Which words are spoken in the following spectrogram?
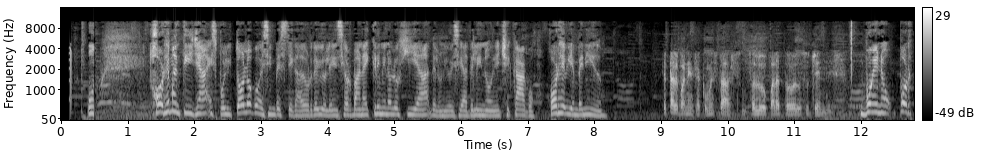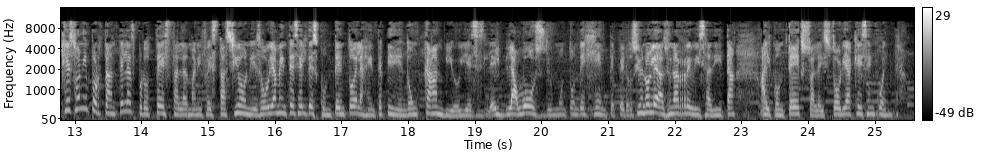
Jorge Mantilla es politólogo, es investigador de violencia urbana y criminología de la Universidad de Illinois en Chicago. Jorge, bienvenido. ¿Qué tal, Vanessa? ¿Cómo estás? Un saludo para todos los oyentes. Bueno, ¿por qué son importantes las protestas, las manifestaciones? Obviamente es el descontento de la gente pidiendo un cambio y es la voz de un montón de gente, pero si uno le hace una revisadita al contexto, a la historia, ¿qué se encuentra?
